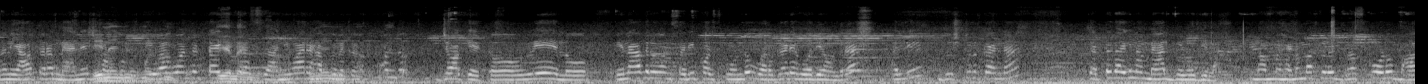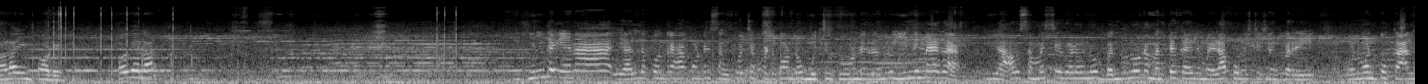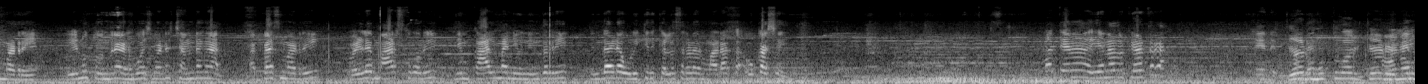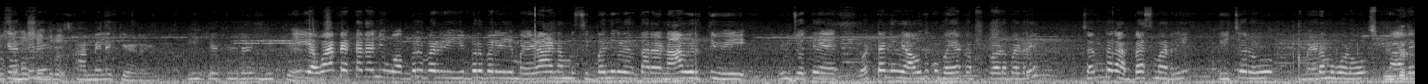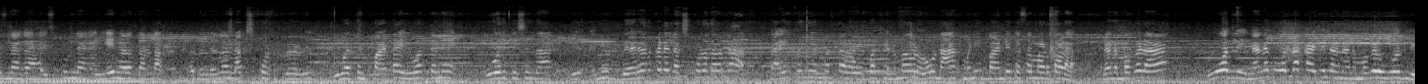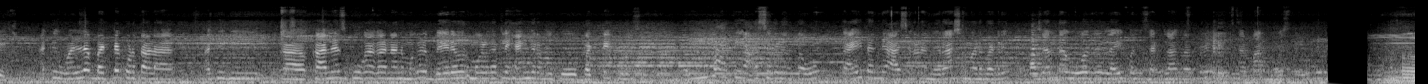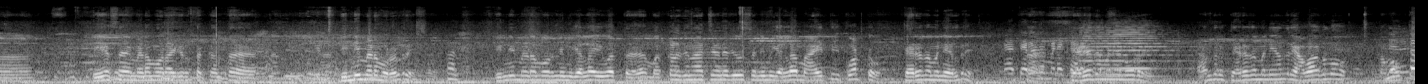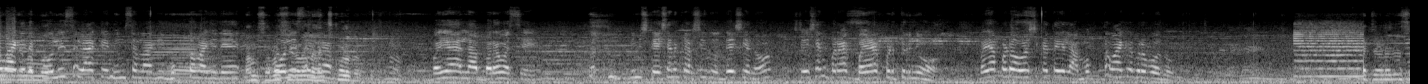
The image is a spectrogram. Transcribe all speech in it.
ನಾನು ಯಾವ ತರ ಮ್ಯಾನೇಜ್ ಇವಾಗ ಒಂದು ಟೈಪ್ ಡ್ರೆಸ್ ಅನಿವಾರ್ಯ ಹಾಕೋಬೇಕು ಒಂದು ಜಾಕೆಟ್ ವೇಲು ಏನಾದರೂ ಒಂದು ಸರಿಪಡಿಸ್ಕೊಂಡು ಹೊರ್ಗಡೆ ಹೋದೆವು ಅಂದ್ರೆ ಅಲ್ಲಿ ದುಷ್ಟರ ಕಣ್ಣ ಕೆಟ್ಟದಾಗಿ ನಮ್ಮ ಮ್ಯಾಲೆ ಬೀಳೋದಿಲ್ಲ. ನಮ್ಮ ಹೆಣ್ಮಕ್ಳಿಗೆ ಡ್ರೆಸ್ ಕೋಡು ಭಾಳ ಇಂಪಾರ್ಟೆಂಟ್ ಹೌದಲ್ಲ? ಹಿಂದೆ ಏನ ಎಲ್ಲ ತೊಂದರೆ ಹಾಕೊಂಡ್ರೆ ಸಂಕೋಚ ಪಟ್ಕೊಂಡು ಮುಚ್ಚಿ ತಗೊಂಡಿದ್ರು ಇನ್ನು ಮ್ಯಾಗ ಯಾವ ಸಮಸ್ಯೆಗಳನ್ನು ಬಂದ್ರು ನಮ್ಮ ಮತ್ತೆ ಕೈಲಿ ಮಹಿಳಾ ಪೊಲೀಸ್ ಸ್ಟೇಷನ್ಗೆ ಬರ್ರಿ. ಒನ್ ಒನ್ ಟು ಕಾಲ್ ಮಾಡ್ರಿ. ಏನು ತೊಂದರೆ ಅನುಭವಿಸ್ಬೇಡ್ರಿ. ಚಂದಾಗ ಅಭ್ಯಾಸ ಮಾಡ್ರಿ. ಒಳ್ಳೆ ಮಾರ್ಕ್ಸ್ ತಗೋರಿ. ನಿಮ್ಮ ಕಾಲ್ ಮೇಲೆ ನೀವು ನಿಂದ್ರಿ. ಹಿಂದಾಡೆ ಉಳಿಕಿದ ಕೆಲಸಗಳನ್ನ ಮಾಡೋಕೆ ಅವಕಾಶ ಐತಿ. ಮತ್ತೇನ ಏನಾದರೂ ಕೇಳ್ತಾರ? ಕೇಳಿ. ಮುಕ್ತವಾಗಿ ಕೇಳಿ ಏನಾದ್ರು ಸಮಸ್ಯೆ ಇದ್ರೆ. ಆಮೇಲೆ ಕೇಳ್ರಿ ಈಗ ಕೇಳ್ತಿದ್ರೆ ಈಗ ಈಗ ಯಾವಾಗ ಬೇಕಾದ ನೀವು ಒಬ್ರು ಬರ್ರಿ ಇಬ್ರು ಬರ್ರಿ ಮಹಿಳಾ ನಮ್ಮ ಸಿಬ್ಬಂದಿಗಳು ಇರ್ತಾರ ನಾವು ಇರ್ತೀವಿ. ನಿಮ್ ಜೊತೆ ಒಟ್ಟ ನೀವು ಯಾವುದಕ್ಕೂ ಭಯ ಪಡಬೇಡ್ರಿ ಚಂದಾಗ ಅಭ್ಯಾಸ ಮಾಡ್ರಿ. ಟೀಚರು ಮೇಡಮ್ಗಳು ಕಾಲೇಜ್ನಾಗ ಹೈಸ್ಕೂಲ್ನಾಗ ಏನ್ ಹೇಳ್ತಾರಲ್ಲ ಅದನ್ನೆಲ್ಲ ಲಕ್ಷ ಕೊಟ್ಬಿಡ್ರಿ. ಇವತ್ತಿನ ಪಾಠ ಇವತ್ತನೇ ಓದಿಕೆಸಿಂದ ನೀವು ಬೇರೆಯವ್ರ ಕಡೆ ಲಕ್ಷ ಕೊಡೋದಲ್ಲ ತಾಯಿ ತಂದೆ ಏನ್ ಮಾಡ್ತಾಳ ಒಬ್ಬ ಹೆಣ್ಮಗಳು ನಾಲ್ಕು ಮನಿ ಬಾಂಡೆ ಕಸ ಮಾಡ್ತಾಳ. ನನ್ನ ಮಗಳ ಓದ್ಲಿ ನನಗೆ ಓದ್ಲಾಕಾಗಿಲ್ಲ ನನ್ನ ಮಗಳು ಓದ್ಲಿ. ಆಕಿ ಒಳ್ಳೆ ಬಟ್ಟೆ ಕೊಡ್ತಾಳೆ. ಆಕಿಗೆ ಕಾಲೇಜ್ಗೆ ಹೋಗಾಗ ನನ್ನ ಮಗಳು ಬೇರೆಯವ್ರ ಮಗಳಗತ್ಲೆ ಹೆಂಗಿರ್ಬೇಕು ಬಟ್ಟೆ ಕೊಡಿಸಿ ಎಲ್ಲ ಆಕೆ ಆಸೆಗಳಿರ್ತಾವೆ ತಾಯಿ ತಂದೆ ಆಸೆಗಳನ್ನ ನಿರಾಶೆ ಮಾಡಬೇಡ್ರಿ. ಚೆಂದಾಗಿ ಓದ್ರಿ ಲೈಫಲ್ಲಿ ಸೆಟ್ಲ್ ಆಗತ್ತೆ ನನ್ನ ಮಾತು ಮುಗಿಸ್ತೀನಿ. ಡಿ ಎಸ್ ಐ ಮೇಡಮ್ ಅವರಾಗಿರ್ತಕ್ಕಂಥ ದಿನ್ನಿ ಮೇಡಮ್ ಅವ್ರಲ್ರಿ ದಿನ್ನಿ ಮೇಡಮ್ ಅವ್ರು ನಿಮಗೆಲ್ಲ ಇವತ್ತು ಮಕ್ಕಳ ದಿನಾಚರಣೆ ದಿವಸ ನಿಮಗೆಲ್ಲ ಮಾಹಿತಿ ಕೊಟ್ಟು ತೆರೆದ ಮನೆ ಅಲ್ರಿ? ತೆರೆದ ಮನೆ. ತೆರೆದ ಮನೆ ನೋಡ್ರಿ. ಅಂದ್ರೆ ತೆರೆದ ಮನೆ ಅಂದ್ರೆ ಯಾವಾಗಲೂ ಮುಕ್ತವಾಗಿದೆ ಪೊಲೀಸ್ ಇಲಾಖೆ ನಿಮ್ಮ ಸಲಾಗಿ ಮುಕ್ತವಾಗಿದೆ ಭಯ ಅಲ್ಲ ಭರವಸೆ. ನಿಮ್ಮ ಸ್ಟೇಷನ್ ಕರ್ಸಿದ ಉದ್ದೇಶ ಏನು? ಸ್ಟೇಷನ್ ಬರಕ್ಕೆ ಭಯ ಪಡ್ತೀರಿ ನೀವು. ಭಯ ಪಡೋ ಅವಶ್ಯಕತೆ ಇಲ್ಲ ಮುಕ್ತವಾಗಿ ಬರ್ಬೋದು.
